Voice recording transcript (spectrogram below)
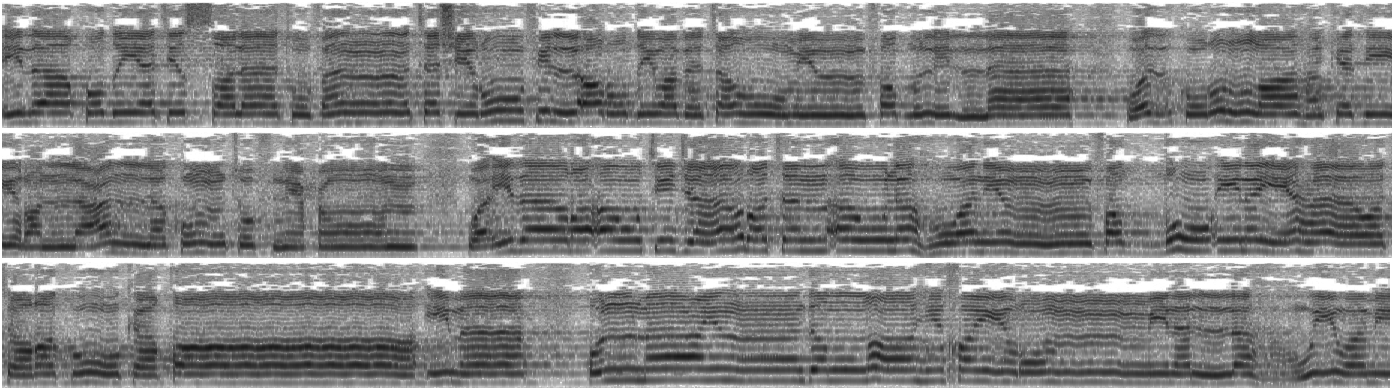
فإذا قضيت الصلاة فانتشروا في الأرض وابتغوا من فضل الله واذكروا الله كثيرا لعلكم تفلحون وإذا رأوا تجارة أو لهوا انفضوا إليها وتركوك قائما قل ما عند الله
